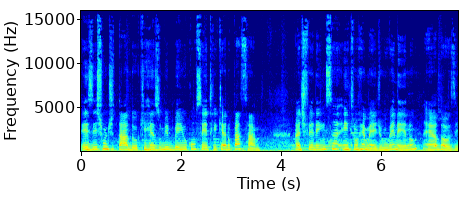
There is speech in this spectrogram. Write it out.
Existe um ditado que resume bem o conceito que quero passar. A diferença entre um remédio e um veneno é a dose.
